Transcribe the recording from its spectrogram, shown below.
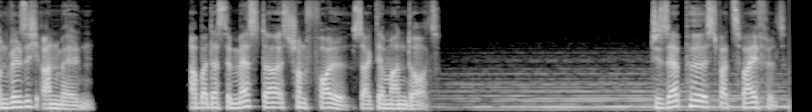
und will sich anmelden. Aber das Semester ist schon voll, sagt der Mann dort. Giuseppe ist verzweifelt,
